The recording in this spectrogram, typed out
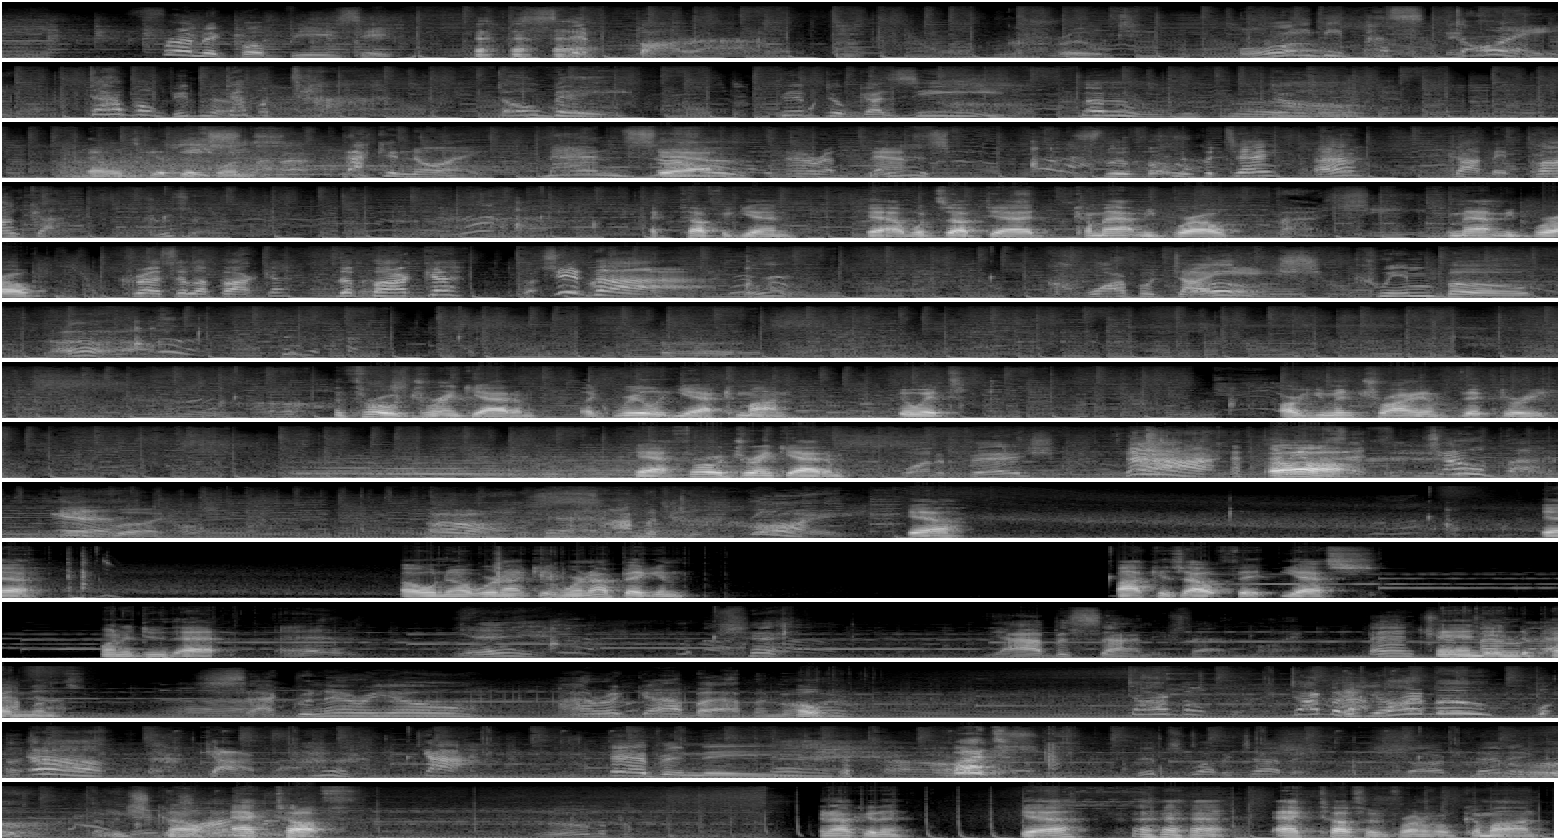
Fremic Bobizi. Snipbara. Kroot. Oh. Baby Pastoy. Double, Bibna. double ta. Dobe. Bibdo Gazi. Um, oh. Let's get this one. Bekanoy. Manzo. Yeah. Arabeth. Yes. Slufa Upate. Huh? Gabe Blanca. Kuza. Act tough again. Yeah, what's up, dad? Come at me, bro. Come at me, bro. Krasila Barca. The Barca. Chiba. Quarbo Daish. Quimbo. And throw a drink at him. Like, really? Yeah, come on. Do it. Argument, triumph, victory. Yeah, throw a drink at him. Want a fish? Ah! Oh, Joba. Big boy. Oh, Sabatu Roy. Yeah. Yeah. Oh no, we're not getting. We're not begging. Mock his outfit. Yes. Want to do that? Uh, yeah. Yabasani, family. And, And independence. Sacranario, Aragaba, Abenor. Oh. Darbo, Darbo, Darbo. Oh, Garba. God. Ebony. What? Dip Swabby Tabby. Dark Benny. No, act tough. You're not gonna. Yeah? act tough in front of him. Come on.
